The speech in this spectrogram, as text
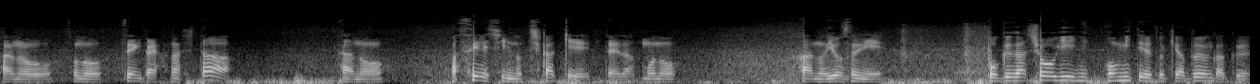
あのその前回話したあの、まあ、精神の地下系みたいなもの。あの要するに僕が将棋を見てる時は文学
